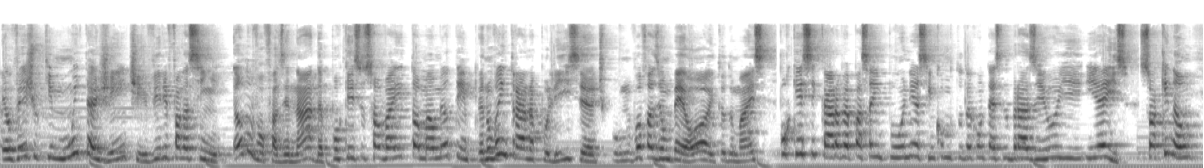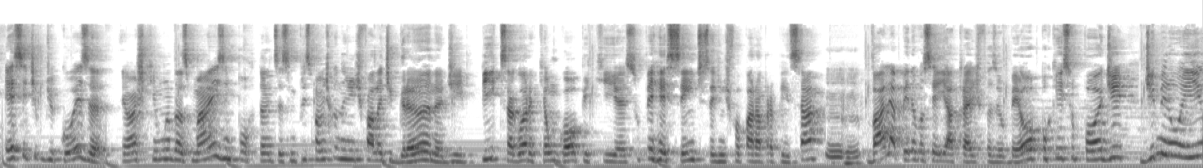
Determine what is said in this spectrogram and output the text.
eu vejo que muita gente vira e fala assim: eu não vou fazer nada porque isso só vai tomar o meu tempo. Eu não vou entrar na polícia, tipo, não vou fazer um BO e tudo mais, porque esse cara vai passar impune, assim como tudo acontece no Brasil, e, e, é isso. Só que não. Esse tipo de coisa, eu acho que uma das mais importantes, assim, principalmente quando a gente fala de grana, de Pix agora, que é um golpe que é super recente, se a gente for parar pra pensar, uhum. vale a pena você ir atrás de fazer o BO, porque isso pode diminuir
